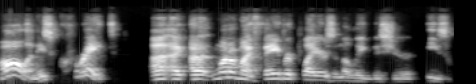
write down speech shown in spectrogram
fallen. He's great. Uh, uh, one of my favorite players in the league this year, easily.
